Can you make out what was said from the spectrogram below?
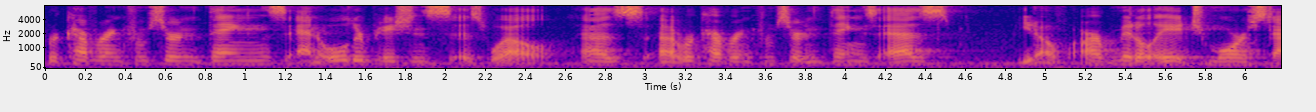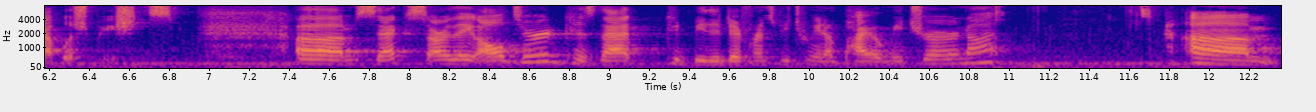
recovering from certain things, and older patients as well as uh, recovering from certain things as you know our middle-aged, more established patients. Um, sex, are they altered? Because that could be the difference between a pyometra or not. Um,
